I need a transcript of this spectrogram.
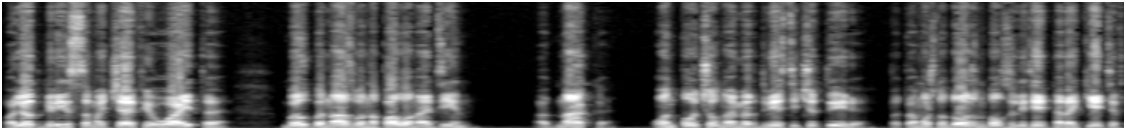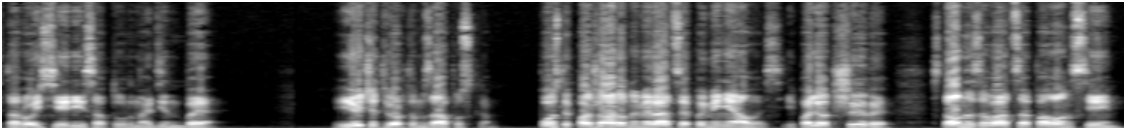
Полет Гриссома Чаффи Уайта был бы назван Аполлон-1, однако он получил номер 204, потому что должен был залететь на ракете второй серии Сатурн-1Б, ее четвертым запуском. После пожара нумерация поменялась, и полет Ширы стал называться Аполлон-7,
